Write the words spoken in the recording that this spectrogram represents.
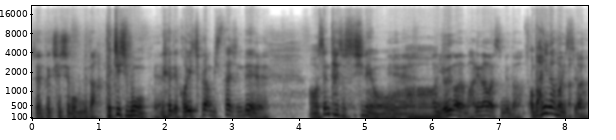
저희 175입니다. 175. 예. 네, 네, 거의 저랑 비슷하신데 예. 어, 센터에서 쓰시네요. 예. 아. 어, 여기가 많이 남았습니다. 어, 많이 남아 있어요.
